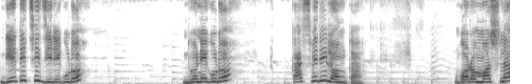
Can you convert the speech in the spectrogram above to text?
দিয়ে দিচ্ছি জিরে গুঁড়ো, ধনে গুঁড়ো কাশ্মীরি লঙ্কা, গরম মশলা,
